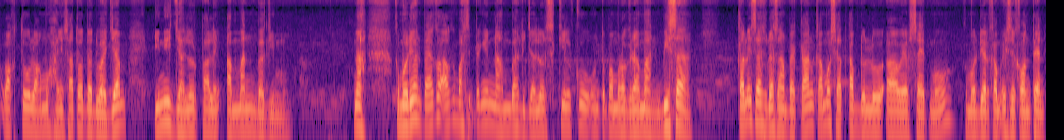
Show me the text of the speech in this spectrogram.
waktu luangmu hanya satu atau dua jam, ini jalur paling aman bagimu Nah, kemudian Pak Eko, aku masih pengen nambah di jalur skillku untuk pemrograman. Bisa. Tadi saya sudah sampaikan, kamu setup dulu uh, websitemu, kemudian kamu isi konten.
